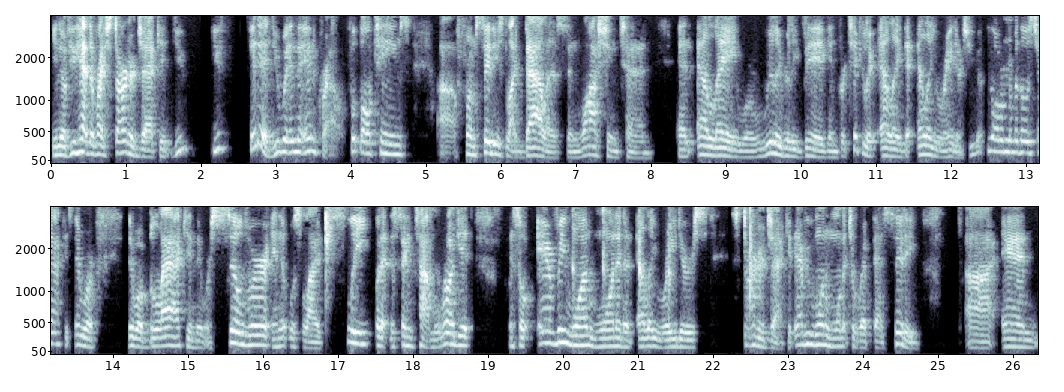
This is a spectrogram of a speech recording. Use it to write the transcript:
You know, if you had the right starter jacket, you you fit in. You were in the in crowd. Football teams uh, from cities like Dallas and Washington and LA were really, really big, in particular LA, the LA Raiders. You, you all remember those jackets? They were they were black and they were silver, and it was like sleek, but at the same time rugged. And so everyone wanted an LA Raiders starter jacket. Everyone wanted to rep that city. Uh, and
